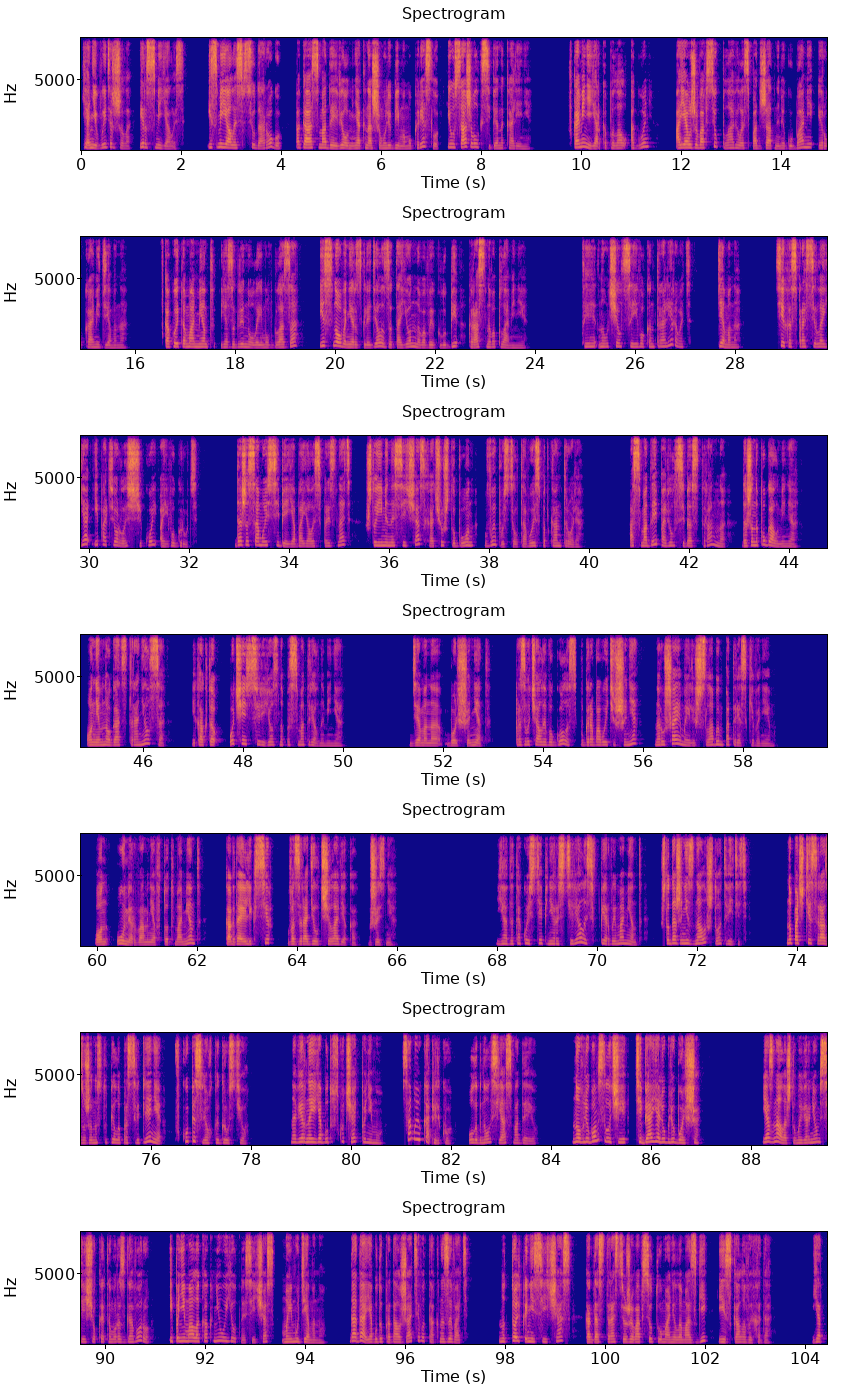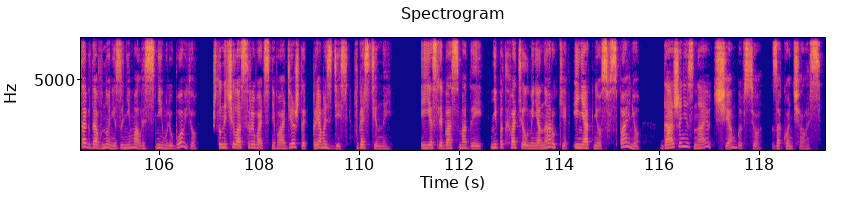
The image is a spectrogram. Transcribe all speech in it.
Я не выдержала и рассмеялась. И смеялась всю дорогу, пока Асмодей вел меня к нашему любимому креслу и усаживал к себе на колени. В камине ярко пылал огонь, а я уже вовсю плавилась под жадными губами и руками демона. В какой-то момент я заглянула ему в глаза и снова не разглядела затаенного в их глуби красного пламени. «Ты научился его контролировать, демона?» Тихо спросила я и потерлась щекой о его грудь. Даже самой себе я боялась признать, что именно сейчас хочу, чтобы он выпустил того из-под контроля. Асмодей повел себя странно, даже напугал меня. Он немного отстранился и как-то очень серьезно посмотрел на меня. «Демона больше нет», — прозвучал его голос в гробовой тишине, нарушаемой лишь слабым потрескиванием. Он умер во мне в тот момент, когда эликсир возродил человека к жизни. Я до такой степени растерялась в первый момент, что даже не знала, что ответить. Но почти сразу же наступило просветление в купе с легкой грустью. «Наверное, я буду скучать по нему. Самую капельку», — улыбнулась я Асмодею. «Но в любом случае тебя я люблю больше». Я знала, что мы вернемся еще к этому разговору и понимала, как неуютно сейчас моему демону. Да-да, я буду продолжать его так называть. Но только не сейчас, когда страсть уже вовсю туманила мозги и искала выхода. Я так давно не занималась с ним любовью, что начала срывать с него одежды прямо здесь, в гостиной. И если бы Асмодей не подхватил меня на руки и не отнес в спальню, даже не знаю, чем бы все закончилось.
